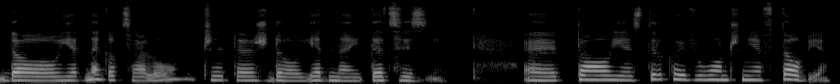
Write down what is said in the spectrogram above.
do jednego celu, czy też do jednej decyzji. E, To jest tylko i wyłącznie w tobie,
